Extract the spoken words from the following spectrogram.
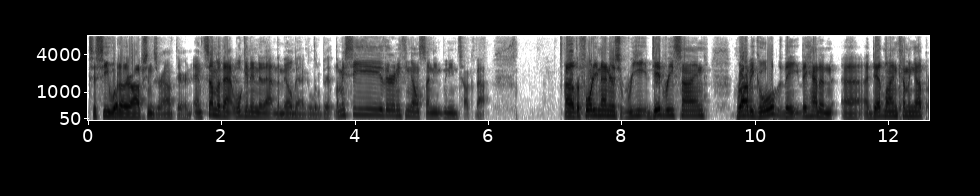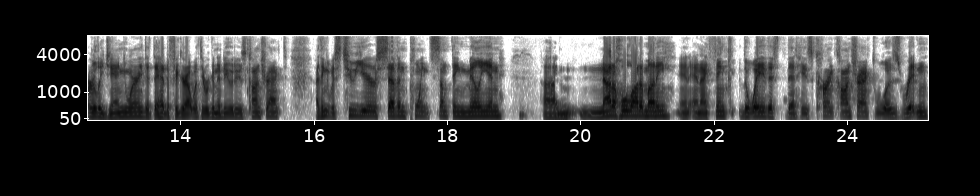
to see what other options are out there. And some of that, we'll get into that in the mailbag a little bit. Let me see, is there anything else I need we need to talk about? Uh, the 49ers re, did re-sign Robbie Gould. They they had an, uh, a deadline coming up early January that they had to figure out what they were going to do to his contract. I think it was two years, seven point something million. Um, not a whole lot of money. And, and I think the way that, that his current contract was written,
